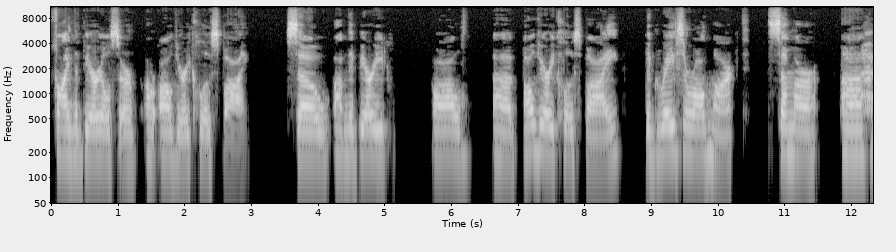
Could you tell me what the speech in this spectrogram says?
find the burials are are all very close by. So um, they're buried all uh, all very close by. The graves are all marked. Some are uh,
